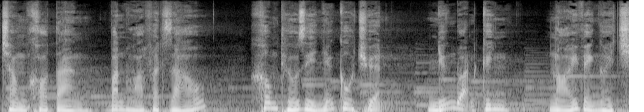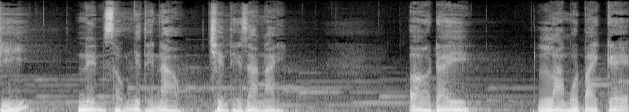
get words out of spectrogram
Trong kho tàng văn hóa phật giáo, không thiếu gì những câu chuyện, những đoạn kinh nói về người trí nên sống như thế nào trên thế gian này. Ở đây là một bài kệ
